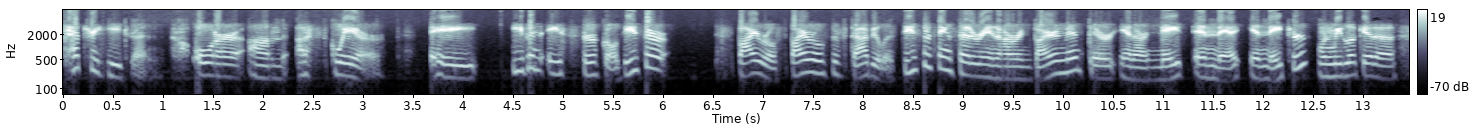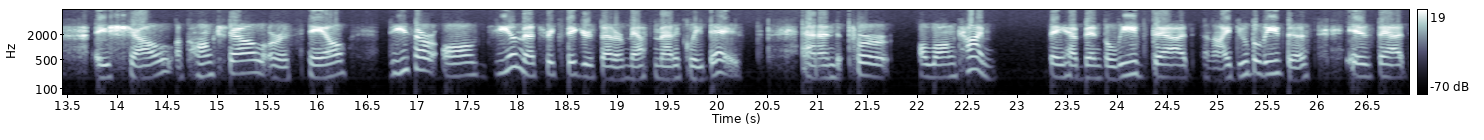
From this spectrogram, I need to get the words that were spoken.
tetrahedron or um, a square, a even a circle. These are spirals. Spirals are fabulous. These are things that are in our environment. They're in our nat- in, na- in nature. When we look at a a shell, a conch shell, or a snail, these are all geometric figures that are mathematically based. And for a long time, they have been believed that, and I do believe this, is that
